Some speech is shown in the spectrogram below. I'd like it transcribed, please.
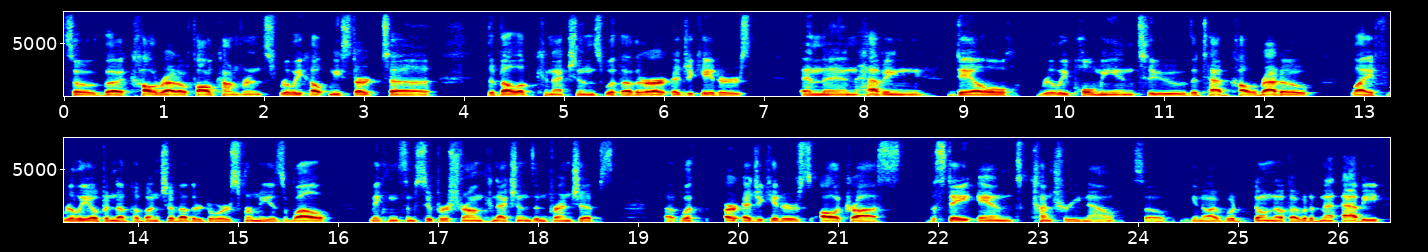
So the Colorado Fall Conference really helped me start to develop connections with other art educators. And then having Dale really pull me into the Tab Colorado life really opened up a bunch of other doors for me as well making some super strong connections and friendships uh, with art educators all across the state and country now. So, you know, I would don't know if I would have met Abi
